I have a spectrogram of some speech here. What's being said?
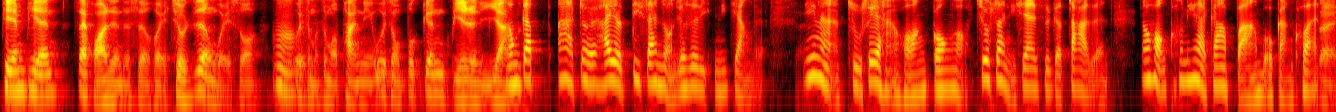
偏偏在华人的社会就认为说，嗯，为什么这么叛逆？为什么不跟别人一样？啊，对，还有第三种就是你讲的。你呐，主事喊皇宫哦，就算你现在是个大人，然后皇宫你还干嘛？我赶快。对，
